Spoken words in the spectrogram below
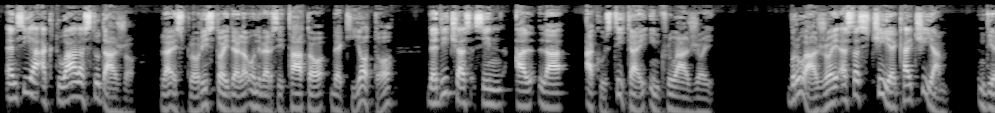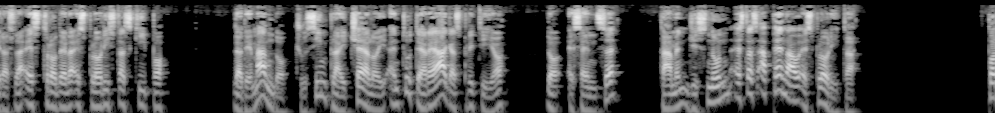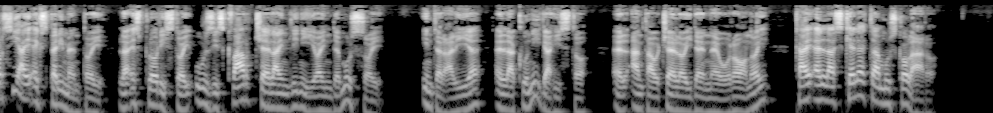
En sia actuala studajo, la esploristoi de la Universitato de Kyoto dedicas sin al la acusticae influajoi. Bruajoi estas cie cae ciam, diras la estro de la esplorista skipo. La demando, ciu simplai celoi entute reagas pritio, do essence, tamen gis nun estas appenao esplorita. Por siai experimentoi, la esploristoi usis quar celain linioin de mussoi, inter alie el la cuniga histo, el antauceloi de neuronoi, cae el la scheleta muscolaro.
